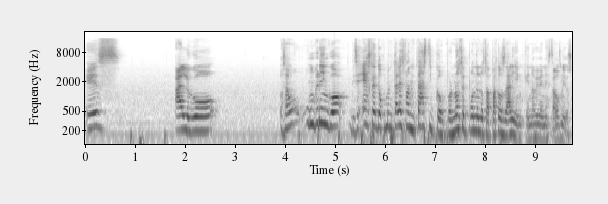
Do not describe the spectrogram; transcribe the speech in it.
es algo o sea, un gringo dice, este documental es fantástico, pero no se pone en los zapatos de alguien que no vive en Estados Unidos.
